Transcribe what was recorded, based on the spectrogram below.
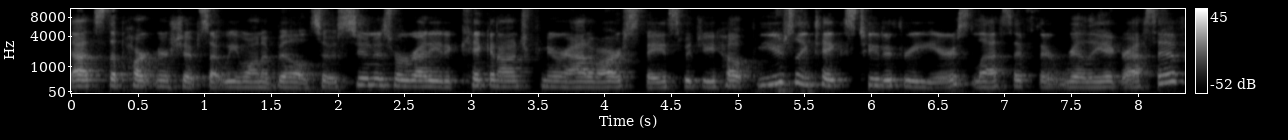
that's the partnerships that we want to build. So as soon as we're ready to kick an entrepreneur out of our space, which we hope usually takes two to three years, less if they're really aggressive,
